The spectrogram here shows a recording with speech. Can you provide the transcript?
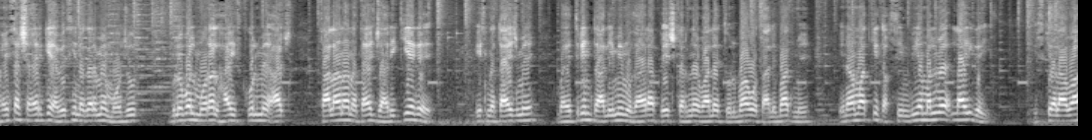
भैंसा शहर के अवेसी नगर में मौजूद ग्लोबल मोरल हाई स्कूल में आज सालाना नतज जारी किए गए। इस नतज में बेहतरीन तालीमी मुजाहरा पेश करने वाले तलबा व तालिबात में इनाम की तकसीम भी अमल में लाई गई। इसके अलावा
